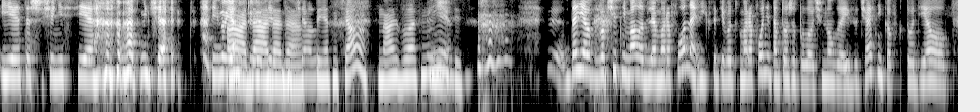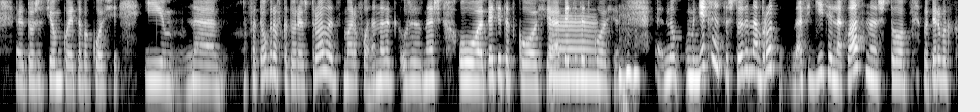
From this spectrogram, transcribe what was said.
И это ж еще не все отмечают. И, ну, я, а, например, да, не да, отмечала. да. Ты не отмечала? Надо было отметить. Нет. Да, я вообще снимала для марафона, и, кстати, вот в марафоне там тоже было очень много из участников, кто делал э, тоже съемку этого кофе. И э, фотограф, которая устроила этот марафон, она так уже, знаешь, о, опять этот кофе, опять этот а. кофе. Ну, мне кажется, что это, наоборот, офигительно классно, что, во-первых,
